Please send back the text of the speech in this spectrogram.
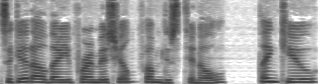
to get other information from this channel. Thank you.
